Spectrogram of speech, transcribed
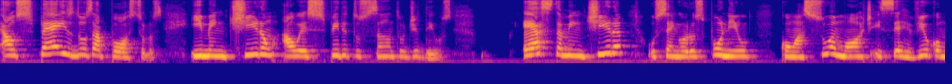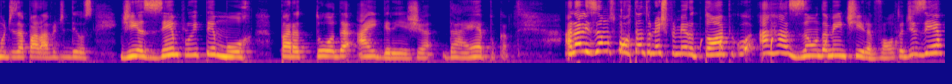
aos pés dos apóstolos e mentiram ao Espírito Santo de Deus. Esta mentira o Senhor os puniu com a sua morte e serviu, como diz a palavra de Deus, de exemplo e temor para toda a igreja da época. Analisamos, portanto, neste primeiro tópico, a razão da mentira. Volto a dizer,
